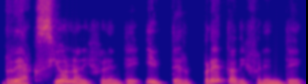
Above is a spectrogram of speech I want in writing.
reacciona diferente, interpreta diferente.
